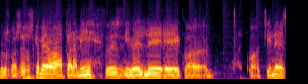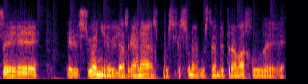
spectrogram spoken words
Los consejos que me daba para mí, entonces nivel de cuando, tienes eh, el sueño y las ganas, pues es una cuestión de trabajo, de,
